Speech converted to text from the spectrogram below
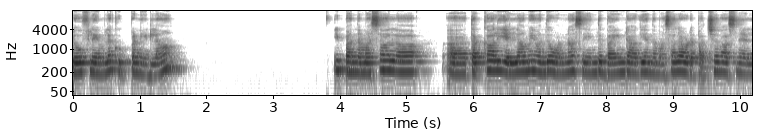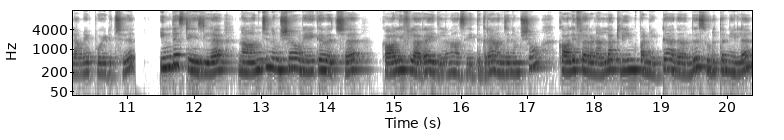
லோ ஃப்ளேமில் குக் பண்ணிடலாம். இப்போ அந்த மசாலா தக்காளி எல்லாமே வந்து ஒன்றா சேர்ந்து பைண்ட் ஆகி அந்த மசாலாவோட பச்சை வாசனை எல்லாமே போயிடுச்சு. இந்த ஸ்டேஜில் நான் அஞ்சு நிமிஷம் வேக வச்ச காலிஃப்ளவரை இதில் நான் சேர்த்துக்கிறேன். அஞ்சு நிமிஷம் காலிஃப்ளவரை நல்லா க்ளீன் பண்ணிவிட்டு அதை வந்து சுடு தண்ணியில்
